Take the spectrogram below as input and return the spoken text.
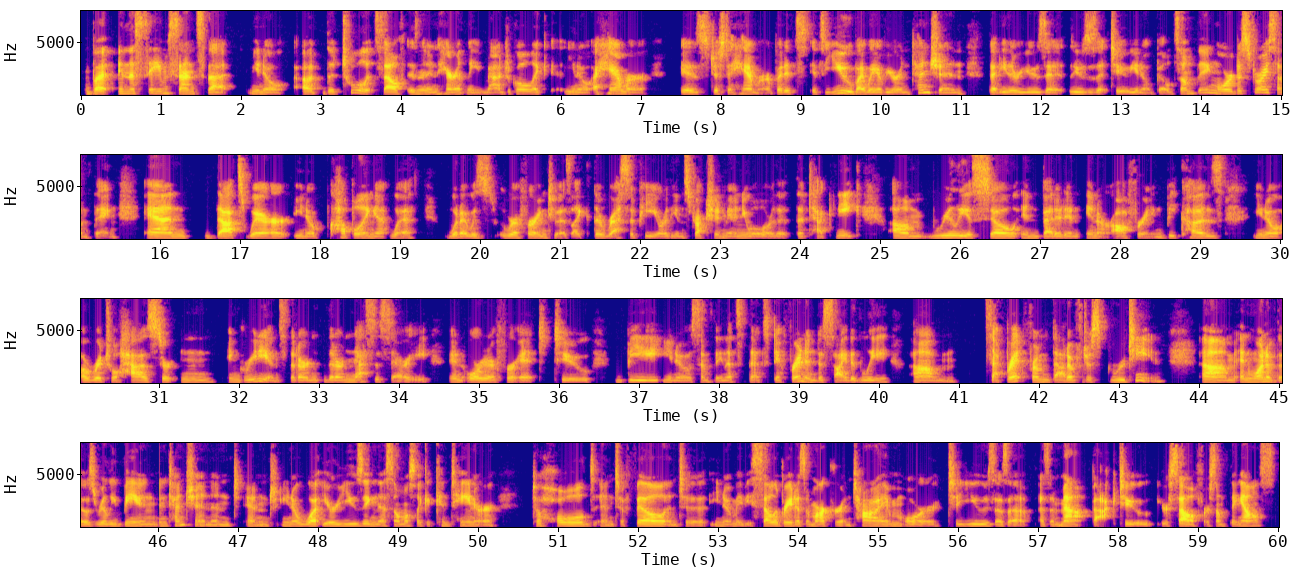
But in the same sense that you know uh, the tool itself isn't inherently magical like you know a hammer is just a hammer but it's it's you by way of your intention that either use it uses it to you know build something or destroy something. And that's where you know coupling it with what I was referring to as like the recipe or the instruction manual or the the technique um, really is so embedded in in our offering because you know a ritual has certain ingredients that are that are necessary in order for it to be you know something that's that's different and decidedly um, separate from that of just routine um, and one of those really being intention and and you know what you're using this almost like a container to hold and to fill and to you know maybe celebrate as a marker in time or to use as a as a map back to yourself or something else.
